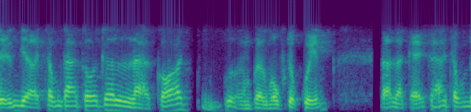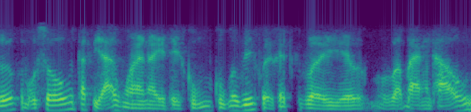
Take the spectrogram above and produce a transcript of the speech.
hiện giờ trong ta tôi đó là có gần một chục quyển đó là kể cả trong nước một số tác giả ngoài này thì cũng cũng có viết về cái về và bàn thảo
